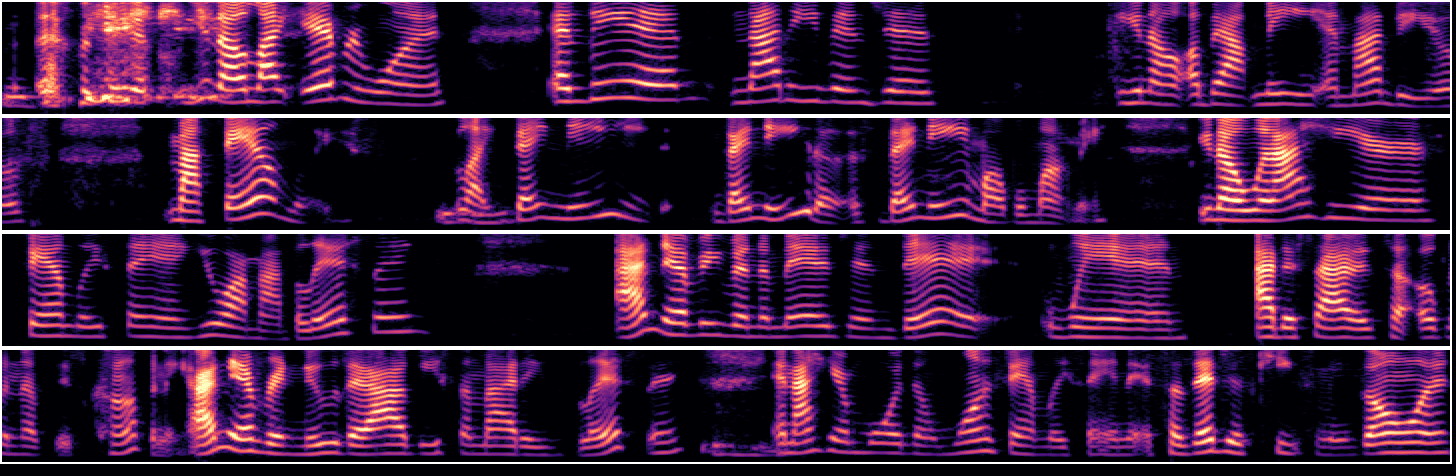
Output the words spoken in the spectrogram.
Mm-hmm. you know, like everyone and then not even just, you know, about me and my bills, my families. Mm-hmm. Like they need they need us. They need mobile mommy. You know, when I hear families saying, You are my blessing, I never even imagined that when I decided to open up this company. I never knew that I'd be somebody's blessing. Mm-hmm. And I hear more than one family saying that. So that just keeps me going.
